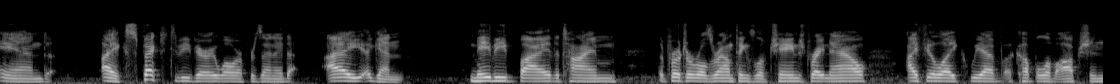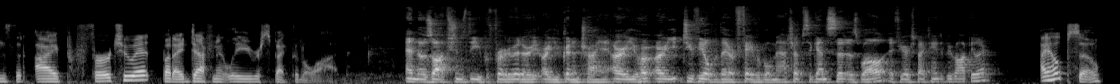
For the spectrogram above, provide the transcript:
and I expect it to be very well represented. I again, maybe by the time the Pro Tour rolls around, things will have changed. Right now, I feel like we have a couple of options that I prefer to it, but I definitely respect it a lot. And those options that you prefer to it, are, are you going to try? Are you are you do you feel that there are favorable matchups against it as well? If you're expecting it to be popular, I hope so.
